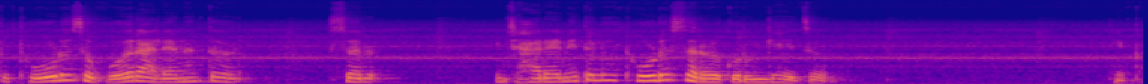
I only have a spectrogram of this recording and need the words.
तर थोडंसं वर आल्यानंतर सर झाऱ्याने त्याला थोडं सरळ करून घ्यायचं. हे पा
